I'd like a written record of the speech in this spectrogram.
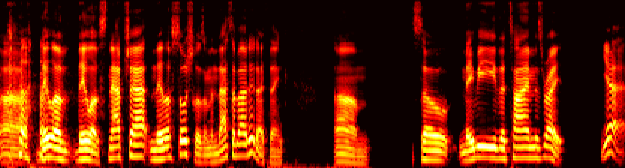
Uh, they love they love Snapchat and they love socialism, and that's about it. I think. Um, so maybe the time is right. Yeah,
